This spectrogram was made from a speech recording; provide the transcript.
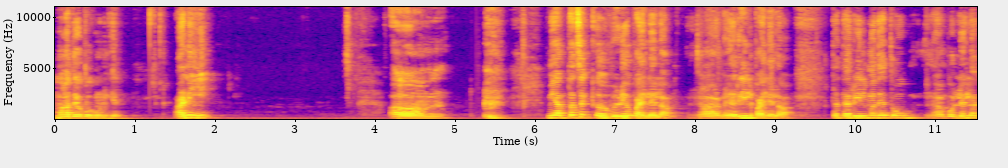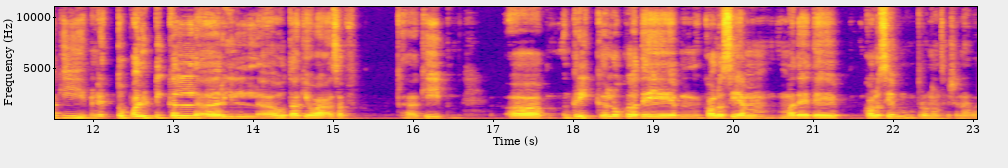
महादेव बघून घेईल. आणि मी आत्ताच एक व्हिडिओ पाहिलेला म्हणजे रील पाहिलेला. तर त्या रीलमध्ये तो बोललेला की म्हणजे तो पॉलिटिकल रील होता किंवा असं की ग्रीक लोक ते कॉलोसियममध्ये ते कॉलोसियम प्रोनाऊन्सिएशन आहे.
